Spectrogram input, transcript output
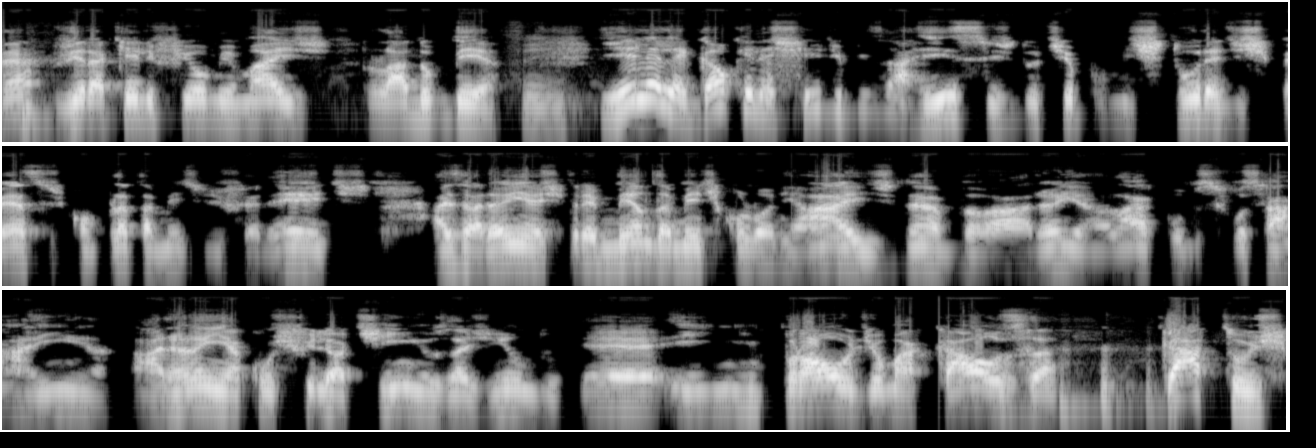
né? Vira aquele filme mais pro lado B. Sim. E ele é legal que ele é cheio de bizarrices, do tipo mistura de espécies completamente diferentes, as aranhas tremendamente coloniais, né? A aranha lá como se fosse a rainha, aranha com os filhotinhos agindo é, em, em prol de uma causa, gatos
